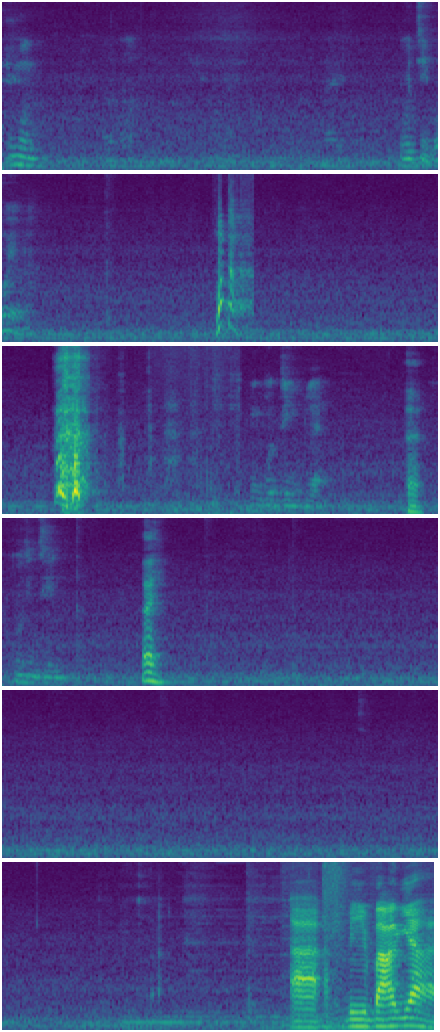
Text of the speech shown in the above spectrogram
พี่มึงกูจีบโอ้ยเอานะมึงกูติงแหละเออ กูจริงเฮ้ย อ่ามีบางอย่าง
